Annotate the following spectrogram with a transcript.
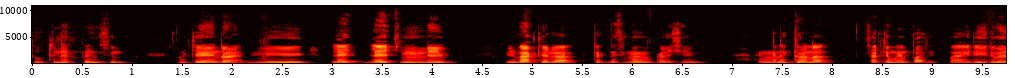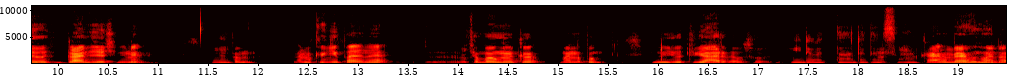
ഷൂട്ടിംഗ് എക്സ്പെൻസും മറ്റേ എന്താ ഈ ലൈറ്റ് ലൈറ്റിങ്ങിന്റെയും പിന്നെ ബാക്കിയുള്ള ടെക്നീഷ്യന്മാർ പൈസയും അങ്ങനെയൊക്കെയുള്ള സത്യമായി പതി ഇത് ഇരുപത് ദിവസം പ്ലാൻ ചെയ്ത സിനിമ അപ്പം നമുക്ക് ഈ പറയുന്ന സംഭവങ്ങളൊക്കെ വന്നപ്പം ഇരുപത്തി ആറ് ദിവസം കാരണം വേഗമൊന്നുമല്ല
